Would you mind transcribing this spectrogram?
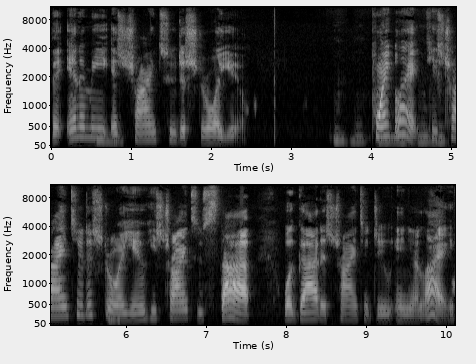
the enemy Mhm. is trying to destroy you Mhm. point Mhm. blank he's Mhm. trying to destroy you he's trying to stop what god is trying to do in your life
